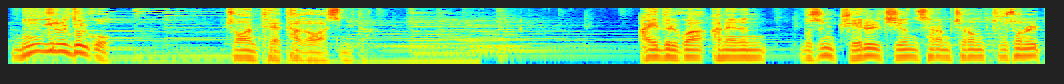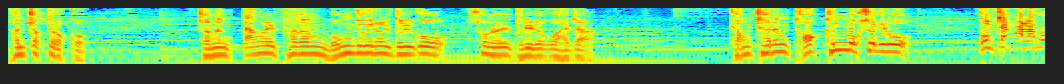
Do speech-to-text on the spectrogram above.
무기를 들고 저한테 다가왔습니다. 아이들과 아내는 무슨 죄를 지은 사람처럼 두 손을 번쩍 들었고 저는 땅을 파던 몽둥이를 들고 손을 들려고 하자 경찰은 더 큰 목소리로 꼼짝 말라고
